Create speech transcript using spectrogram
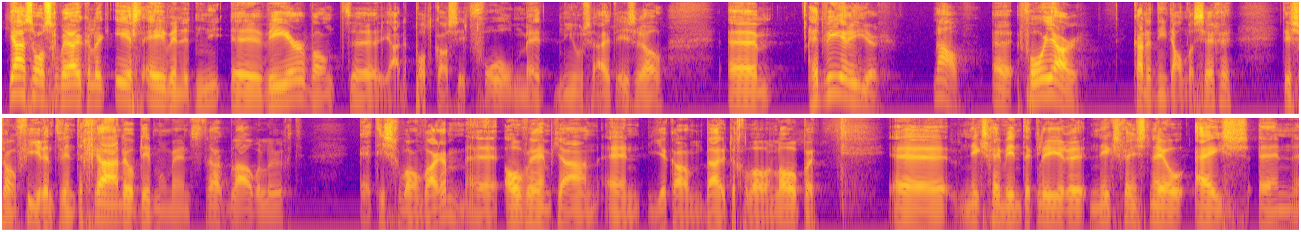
Ja, zoals gebruikelijk, eerst even het uh, weer, want uh, ja, de podcast zit vol met nieuws uit Israël. Uh, het weer hier, nou, uh, voorjaar, kan het niet anders zeggen. Het is zo'n 24 graden op dit moment, strak blauwe lucht. Het is gewoon warm, overhemdje aan en je kan buiten gewoon lopen. Uh, niks geen winterkleren, niks geen sneeuw, ijs en uh,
